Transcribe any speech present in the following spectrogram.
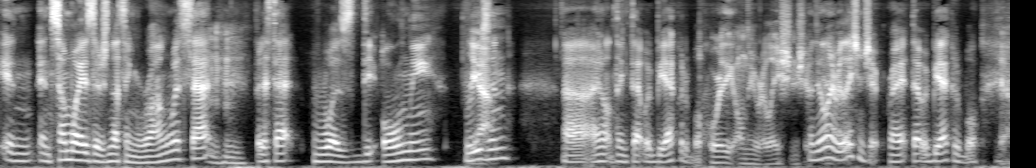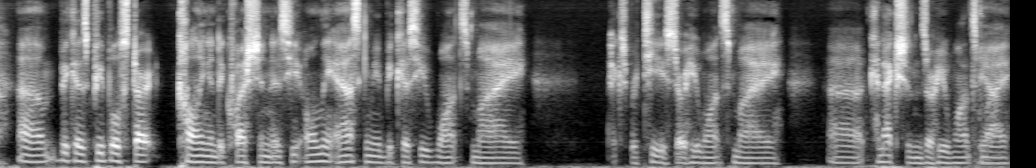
in in some ways there's nothing wrong with that, mm-hmm. but if that was the only reason, yeah. uh, I don't think that would be equitable. Or the only relationship. Or the only relationship, right? That would be equitable. Yeah. Um, because people start calling into question: Is he only asking me because he wants my expertise, or he wants my uh, connections, or he wants yeah. my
